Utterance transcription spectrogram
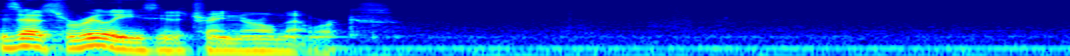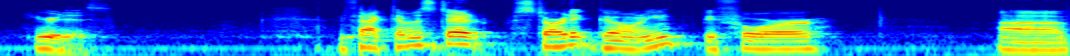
is that it's really easy to train neural networks. Here it is. In fact, I'm going to start, start it going before uh,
